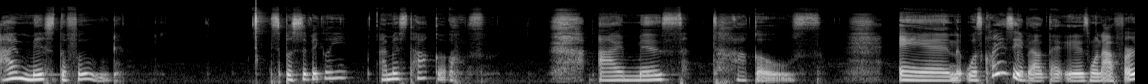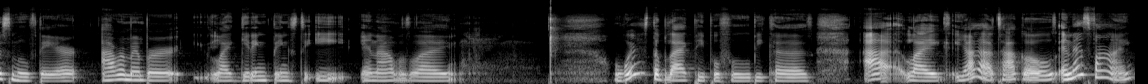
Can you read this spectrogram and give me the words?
I miss the food. Specifically i miss tacos. I miss tacos. And what's crazy about that is when i first moved there i remember like getting things to eat and i was like where's the black people food? Because I like y'all got tacos, and that's fine.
